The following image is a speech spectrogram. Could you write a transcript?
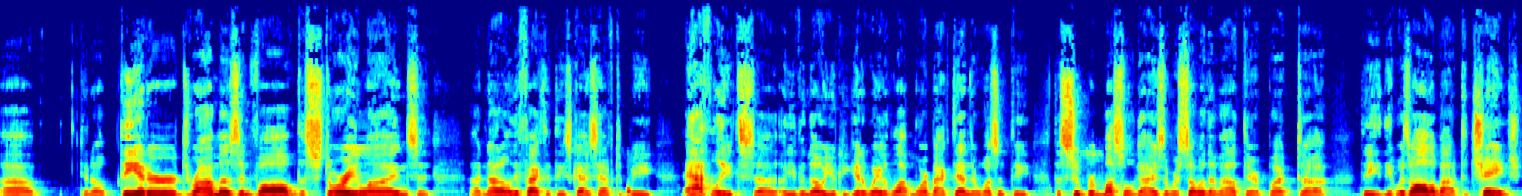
uh, you know, theater dramas involved, the storylines. Uh, not only the fact that these guys have to be athletes, even though you could get away with a lot more back then. There wasn't the the super muscle guys. There were some of them out there, but the it was all about to change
